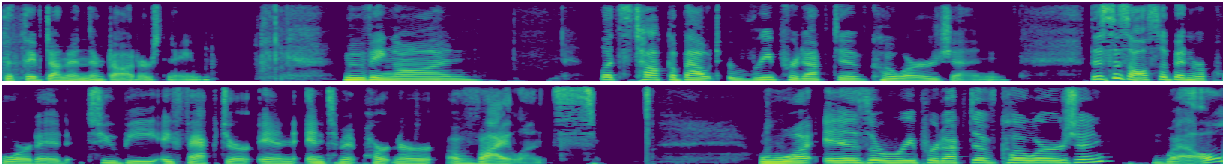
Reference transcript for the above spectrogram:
that they've done in their daughter's name. Moving on, let's talk about reproductive coercion. This has also been reported to be a factor in intimate partner violence. What is reproductive coercion? Well,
